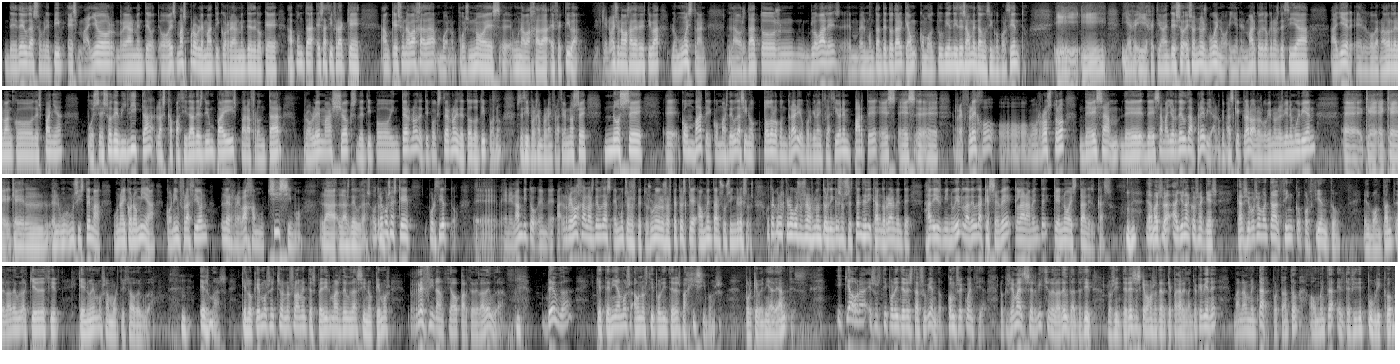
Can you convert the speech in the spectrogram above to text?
de deuda sobre PIB es mayor realmente o, es más problemático realmente de lo que apunta esa cifra que, aunque es una bajada, bueno, pues no es eh, una bajada efectiva. Que no es una bajada efectiva lo muestran los datos globales, em, el montante total, que como tú bien dices, ha aumentado un 5%. Y, y, efectivamente eso, eso no es bueno. Y en el marco de lo que nos decía ayer el gobernador del Banco de España, pues eso debilita las capacidades de un país para afrontar problemas, shocks de tipo interno, de tipo externo y de todo tipo. ¿no? Es decir, por ejemplo, la inflación no se, no se eh, combate con más deuda, sino todo lo contrario, porque la inflación en parte es, es eh, reflejo o, rostro de esa, de esa mayor deuda previa. Lo que pasa es que, claro, a los gobiernos les viene muy bien eh, que, un sistema, una economía con inflación les rebaja muchísimo las deudas. Otra cosa es que, por cierto, eh, en el ámbito, eh, rebaja las deudas en muchos aspectos. Uno de los aspectos es que aumentan sus ingresos. Otra cosa es que luego esos aumentos de ingresos se estén dedicando realmente a disminuir la deuda que se ve claramente que no es tal el caso. Y además hay una cosa que es, claro, si hemos aumentado al 5% el montante de la deuda, quiere decir que no hemos amortizado deuda. Es más, que lo que hemos hecho no solamente es pedir más deuda, sino que hemos refinanciado parte de la deuda. Deuda que teníamos a unos tipos de interés bajísimos, porque venía de antes. Y que ahora esos tipos de interés están subiendo. Consecuencia, lo que se llama el servicio de la deuda, es decir, los intereses que vamos a tener que pagar el año que viene van a aumentar. Por tanto, aumenta el déficit público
